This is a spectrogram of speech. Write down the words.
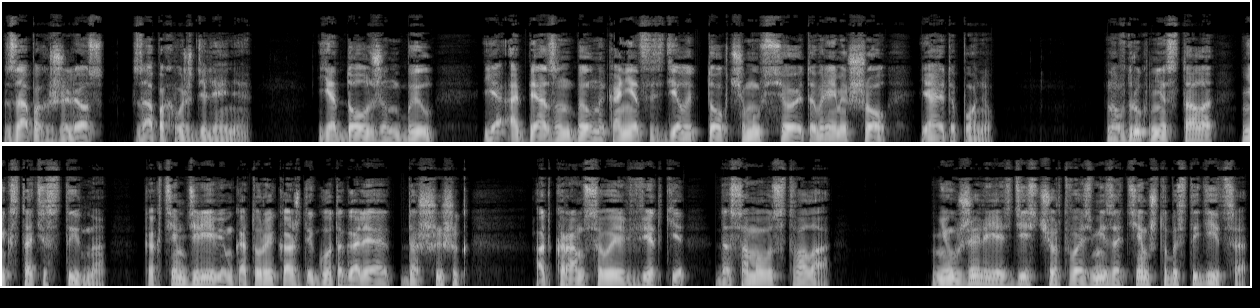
Запах желез, запах вожделения. Я должен был, я обязан был, наконец, сделать то, к чему все это время шел, я это понял. Но вдруг мне стало не кстати стыдно, как тем деревьям, которые каждый год оголяют до шишек, открамсывая ветки до самого ствола. Неужели я здесь, черт возьми, за тем, чтобы стыдиться?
